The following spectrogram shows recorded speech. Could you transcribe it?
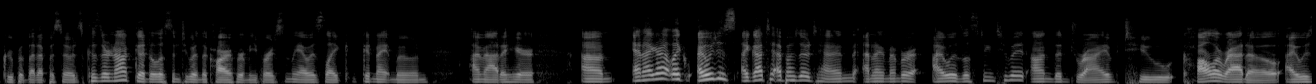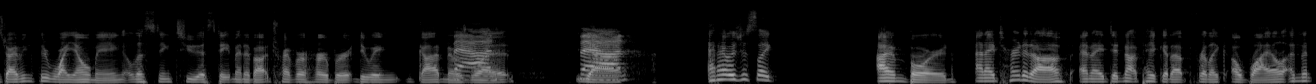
group of that episodes because they're not good to listen to in the car for me personally. I was like, "Good night, Moon. I'm out of here." Um, and I got like I was just I got to episode ten, and I remember I was listening to it on the drive to Colorado. I was driving through Wyoming, listening to a statement about Trevor Herbert doing God knows Bad. what. Bad. Yeah, and I was just like, I'm bored. And I turned it off and I did not pick it up for like a while. And then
